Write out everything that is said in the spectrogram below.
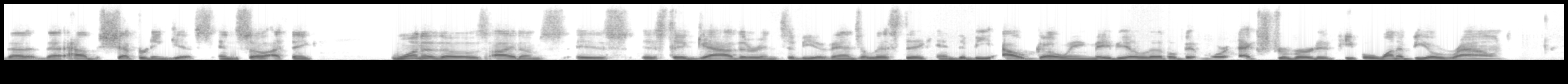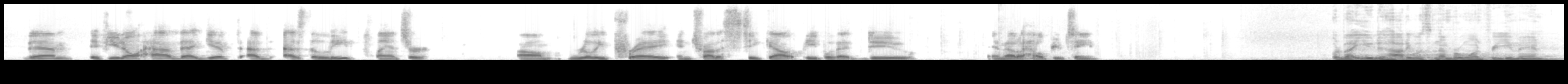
that that have shepherding gifts? And so I think one of those items is is to gather and to be evangelistic and to be outgoing maybe a little bit more extroverted. People want to be around them. If you don't have that gift as, as the lead planter um, really pray and try to seek out people that do and that'll help your team. What about you Dhati? what's number one for you man?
